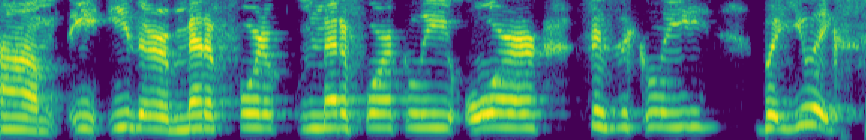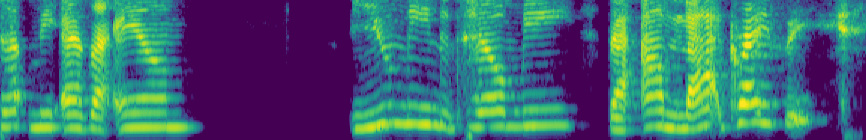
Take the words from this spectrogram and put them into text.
um, e- either metaphor- metaphorically or physically, but you accept me as I am. You mean to tell me that I'm not crazy?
